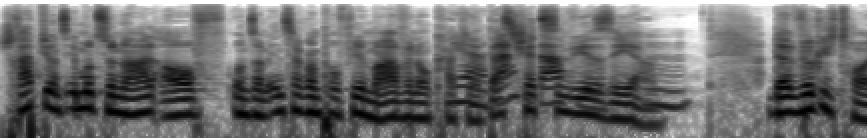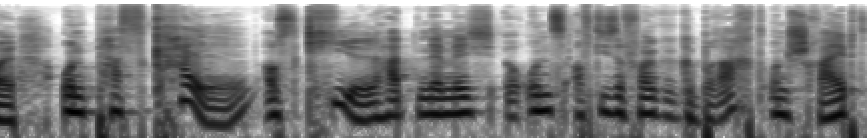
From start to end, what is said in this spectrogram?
schreibt ihr uns emotional auf unserem Instagram-Profil Marvin und Katja. Ja, das schätzen wir dafür. sehr. Da, wirklich toll. Und Pascal aus Kiel hat nämlich äh, uns auf diese Folge gebracht und schreibt,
